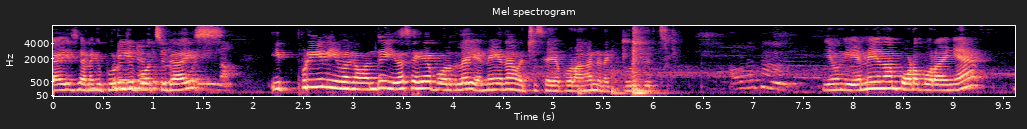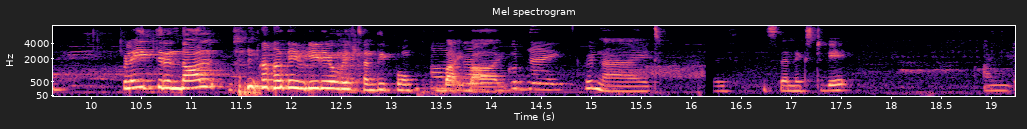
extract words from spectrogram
கைஸ் எனக்கு புரிஞ்சு போச்சு கைஸ் இப்படின்னு இவங்க வந்து இதை செய்ய போகிறதுல எண்ணெயை தான் வச்சு செய்ய போகிறாங்கன்னு எனக்கு புரிஞ்சிருச்சு. இவங்க எண்ணெயை தான் போட போகிறாங்க பிழைத்திருந்தால் நாளை வீடியோவில் சந்திப்போம். Bye bye good night good night it's the next day and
